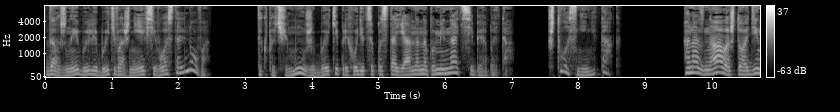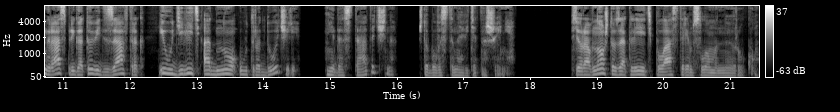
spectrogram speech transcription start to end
должны были быть важнее всего остального. Так почему же Бекке приходится постоянно напоминать себе об этом? Что с ней не так? Она знала, что один раз приготовить завтрак и уделить одно утро дочери недостаточно, чтобы восстановить отношения. Все равно, что заклеить пластырем сломанную руку.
